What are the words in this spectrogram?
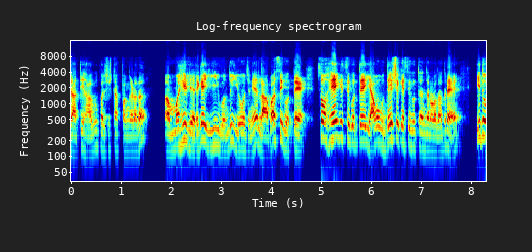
ಜಾತಿ ಹಾಗೂ ಪರಿಶಿಷ್ಟ ಪಂಗಡದ ಮಹಿಳೆಯರಿಗೆ ಈ ಒಂದು ಯೋಜನೆಯ ಲಾಭ ಸಿಗುತ್ತೆ. ಸೊ ಹೇಗೆ ಸಿಗುತ್ತೆ, ಯಾವ ಉದ್ದೇಶಕ್ಕೆ ಸಿಗುತ್ತೆ ಅಂತ ನೋಡೋದಾದ್ರೆ, ಇದು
